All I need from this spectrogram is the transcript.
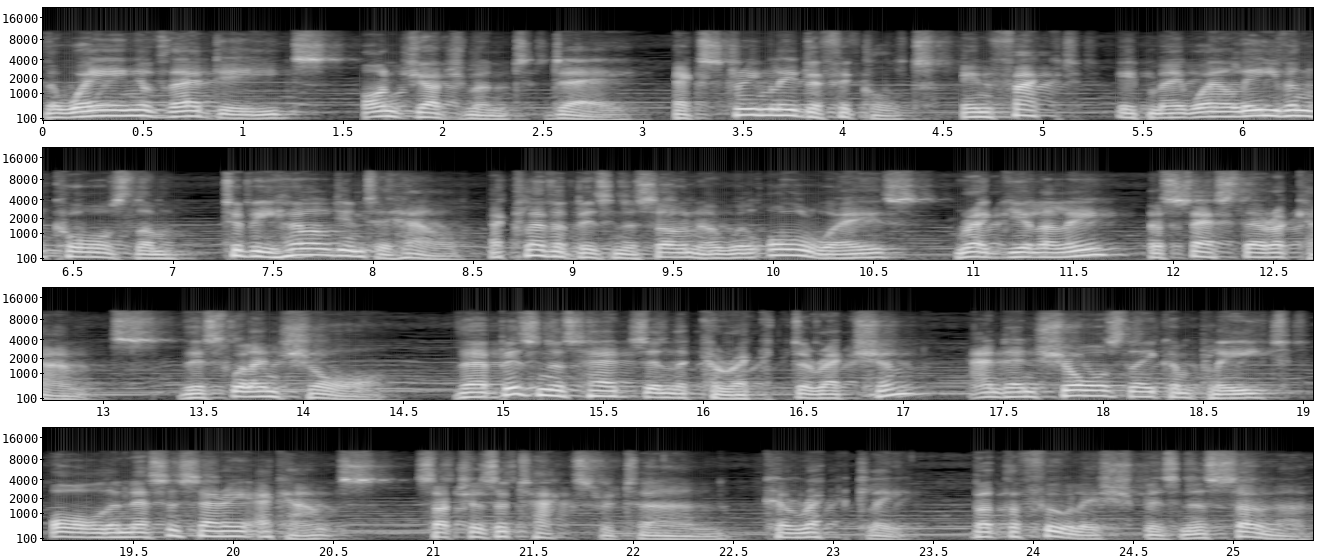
the weighing of their deeds on Judgment Day extremely difficult. In fact, it may well even cause them to be hurled into hell. A clever business owner will always, regularly, assess their accounts. This will ensure their business heads in the correct direction, and ensures they complete all the necessary accounts, such as a tax return, correctly. But the foolish business owner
